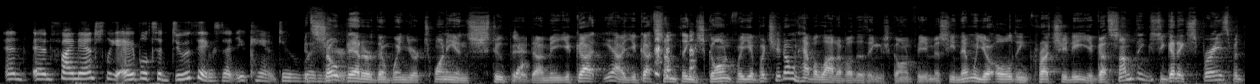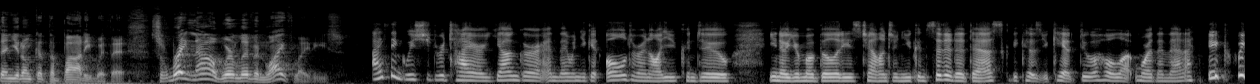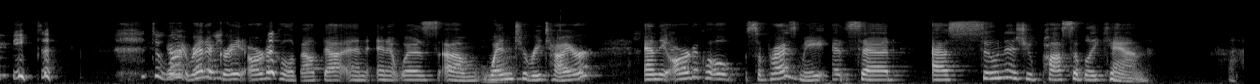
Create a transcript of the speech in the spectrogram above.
And and financially able to do things that you can't do when It's so you're better than when you're 20 and stupid. I mean, you got yeah, you got some things going for you, but you don't have a lot of other things going for you, Missy. And then when you're old and crotchety, you got some things you got experience, but then you don't get the body with it. So right now we're living life, ladies. I think we should retire younger, and then when you get older and all you can do, you know, your mobility is challenged, and you can sit at a desk because you can't do a whole lot more than that. I think we need to to Yeah, I read a great article about that, and and it was um, when to retire, and the article surprised me. It said as soon as you possibly can.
